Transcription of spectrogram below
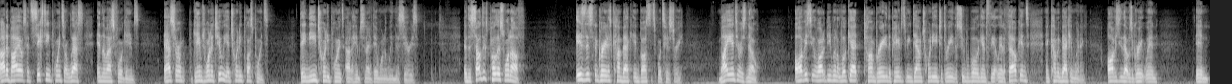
Adebayo's had 16 points or less in the last four games. As for games one and two, he had 20 plus points. They need 20 points out of him tonight if they want to win this series. If the Celtics pull this one off, is this the greatest comeback in Boston sports history? My answer is no. Obviously, a lot of people are going to look at Tom Brady, the Patriots being down 28 to 3 in the Super Bowl against the Atlanta Falcons and coming back and winning. Obviously, that was a great win and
